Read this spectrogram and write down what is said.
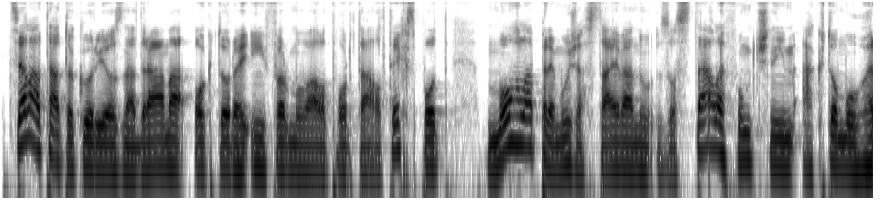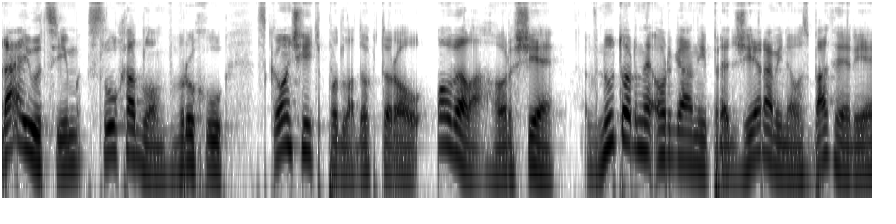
Celá táto kuriózna dráma, o ktorej informoval portál TechSpot, mohla pre muža z Tajvanu so stále funkčným a k tomu hrajúcim slúchadlom v bruchu skončiť podľa doktorov oveľa horšie. Vnútorné orgány pred žieravinou z batérie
